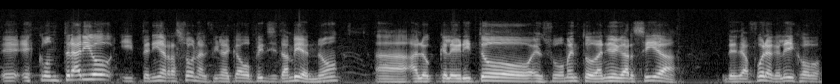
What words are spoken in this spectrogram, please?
eh, es contrario, y tenía razón al fin y al cabo Pizzi también, ¿no? a, a lo que le gritó en su momento Daniel García desde afuera, que le dijo,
